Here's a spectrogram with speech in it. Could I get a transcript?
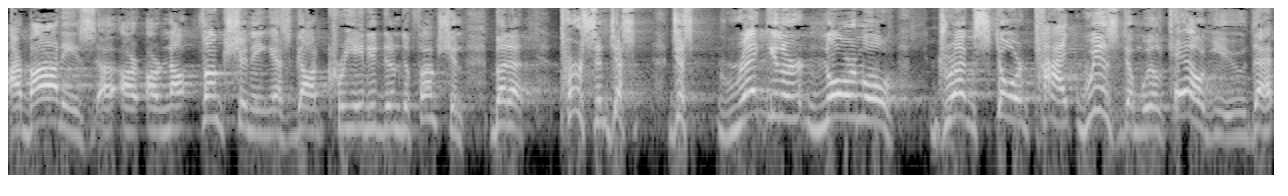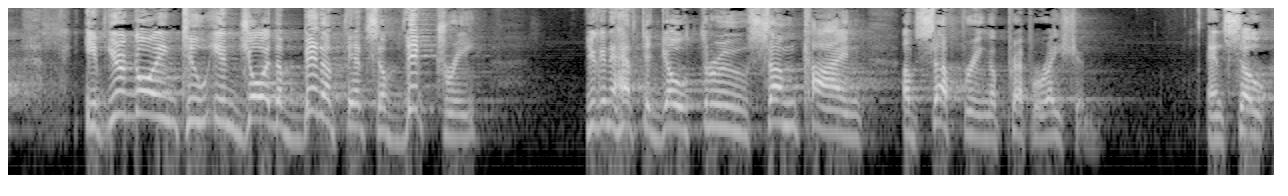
our bodies uh, are, are not functioning as God created them to function. But a person just, just regular, normal, drugstore type wisdom will tell you that if you're going to enjoy the benefits of victory, you're going to have to go through some kind of suffering of preparation. And so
